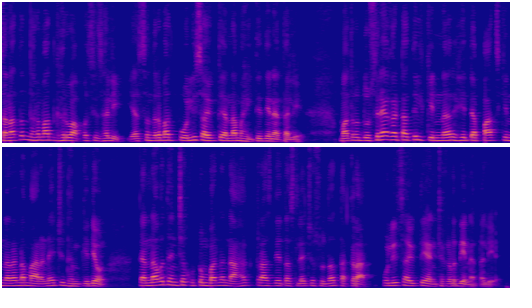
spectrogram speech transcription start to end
सनातन धर्मात घर वापसी झाली या संदर्भात पोलीस आयुक्त यांना माहिती देण्यात आली मात्र दुसऱ्या गटातील किन्नर हे त्या पाच किन्नरांना मारण्याची धमकी देऊन त्यांना व त्यांच्या कुटुंबांना नाहक त्रास देत असल्याची सुद्धा तक्रार पोलीस आयुक्त यांच्याकडे देण्यात आली आहे.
